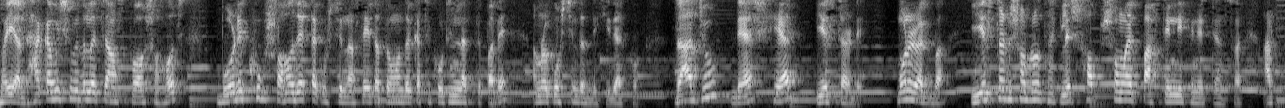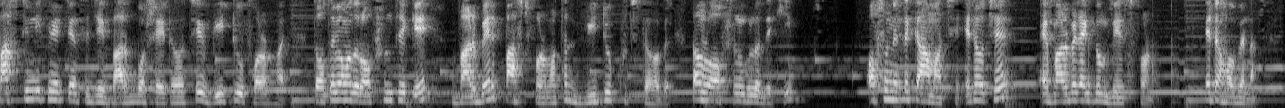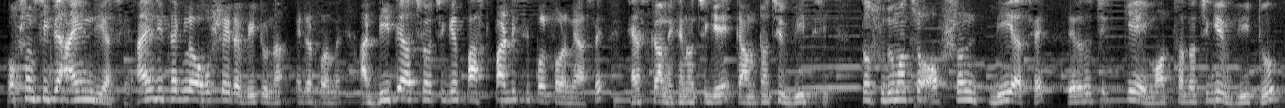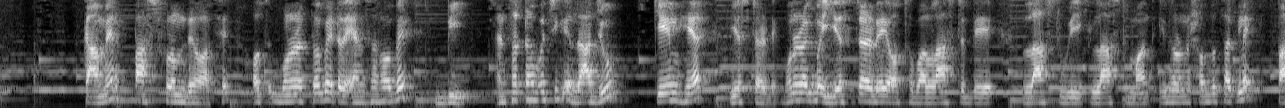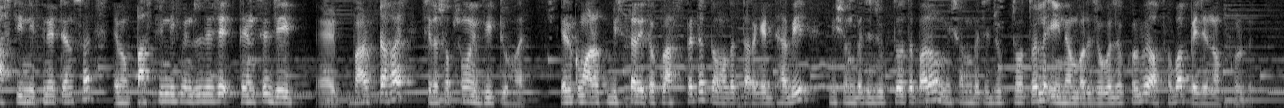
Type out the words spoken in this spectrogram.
ভাইয়া, ঢাকা বিশ্ববিদ্যালয়ে চান্স পাওয়া সহজ। বোর্ডে খুব সহজ একটা কোশ্চেন আছে, এটা তোমাদের কাছে কঠিন লাগতে পারে। আমরা কোশ্চেনটা দেখি, দেখো। রাজু ড্যাশ হেয়ার ইয়েস্টারডে মনে রাখবা ইয়েস্টারডে শব্দ থাকলে সব সময় পাস্ট ইনডিফিনিট টেন্স হয়। আর পাস্ট ইনডিফিনিট টেন্সে যে ভার্ব বসে, এটা হচ্ছে ভি টু ফর্ম হয়। তো অতএব আমাদের অপশন থেকে ভার্বের পাস্ট ফর্ম অর্থাৎ ভি টু খুঁজতে হবে। তো আমরা অপশনগুলো দেখি। অপশন এতে কাম আছে। এটা হচ্ছে ভার্বের একদম বেস ফর্ম এটা হবে না। অপশন সি তে আইএনজি আছে। আইএনজি থাকলে অবশ্যই এটা ভি টু না, এটার ফর্মে আর ডি তে আছে হচ্ছে গিয়ে পাস্ট পার্টিসিপল ফর্মে আছে। হ্যাজ কাম, এখানে হচ্ছে গিয়ে কামটা হচ্ছে ভি থ্রি তো শুধুমাত্র অপশন বি আছে, যেটা হচ্ছে কে অর্থাৎ হচ্ছে গিয়ে ভি টু কামের পাস্ট ফর্ম দেওয়া আছে। মনে রাখতে হবে, এটার অ্যান্সার হবে বি অ্যান্সারটা হবে হচ্ছে কি রাজু কেম হেয়ার ইয়েস্টারডে মনে রাখবা ইয়েস্টারডে অথবা last day last week last month এই ধরনের শব্দ থাকলে পাঁচটি ইনডিফিনিট টেন্স হয় এবং পাঁচটি ইনডিফিনিট যে টেন্সে যেই ভার্বটা হয়, সেটা সবসময় ভি টু হয়। এরকম আরও বিস্তারিত ক্লাস পেতে তোমাদের টার্গেট ঢাবি মিশন বেচে যুক্ত হতে পারো মিশন বেচে যুক্ত হতে হলে এই নাম্বারে যোগাযোগ করবে অথবা পেজে নক করবে।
